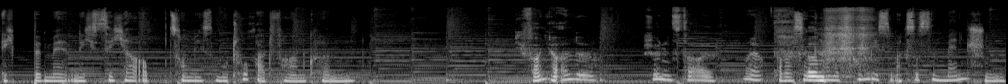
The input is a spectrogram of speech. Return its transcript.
Ich bin mir nicht sicher, ob Zombies Motorrad fahren können. Die fahren ja alle schön ins Tal. Naja. Aber es sind ähm. keine Zombies, Max, das sind Menschen.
